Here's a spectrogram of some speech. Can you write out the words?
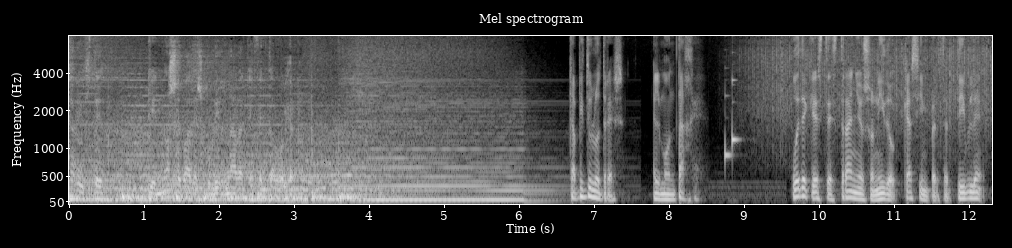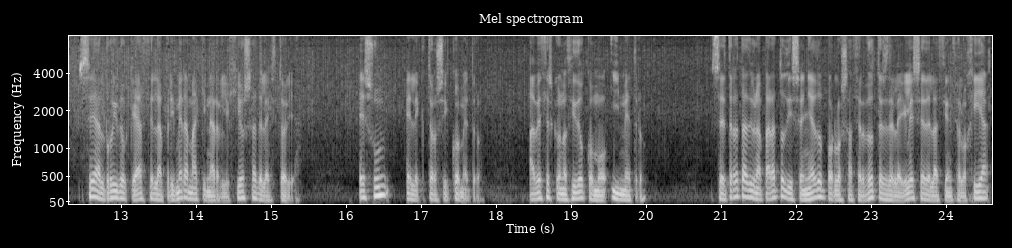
Sabe usted que no se va a descubrir nada que afecte al gobierno? Capítulo 3. El montaje. Puede que este extraño sonido casi imperceptible sea el ruido que hace la primera máquina religiosa de la historia. Es un electrosicómetro, a veces conocido como ímetro. Se trata de un aparato diseñado por los sacerdotes de la Iglesia de la Cienciología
